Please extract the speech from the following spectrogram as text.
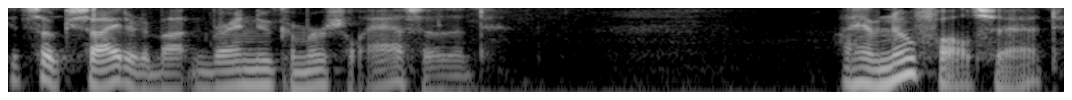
Get so excited about brand new commercial ASSA that I have no false set.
